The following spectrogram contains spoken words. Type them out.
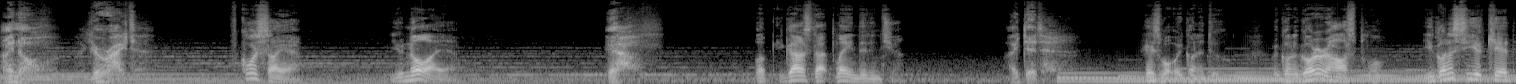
I know. You're right. Of course I am. You know I am. Yeah, Look, you gotta that playing, didn't you? I did. Here's what we're gonna do. We're gonna go to the hospital, you're gonna see your kid,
